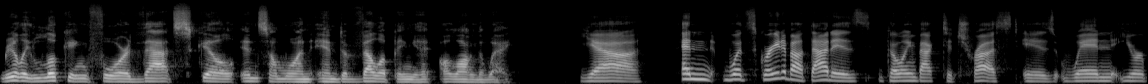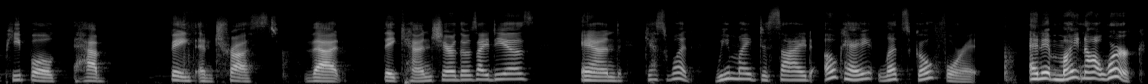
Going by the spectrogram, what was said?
Really looking for that skill in someone and developing it along the way. Yeah. And what's great about that is going back to trust is when your people have faith and trust that they can share those ideas. And guess what? We might decide, okay, let's go for it. And it might not work,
